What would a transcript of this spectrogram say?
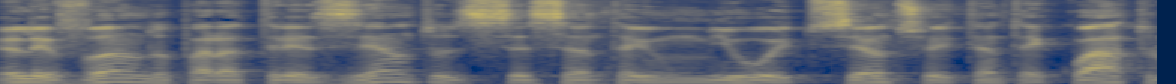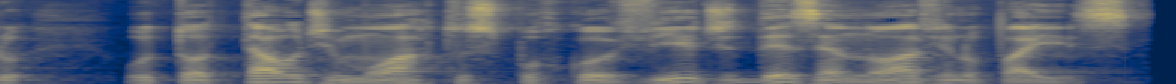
elevando para 361.884 o total de mortos por Covid-19 no país.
